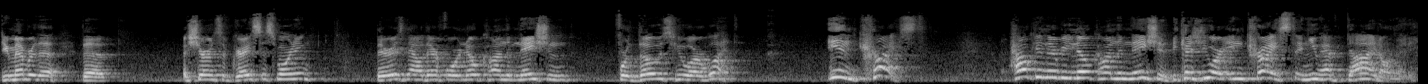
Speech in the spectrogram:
Do you remember the, the assurance of grace this morning? There is now, therefore, no condemnation for those who are what? In Christ. How can there be no condemnation? Because you are in Christ and you have died already.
